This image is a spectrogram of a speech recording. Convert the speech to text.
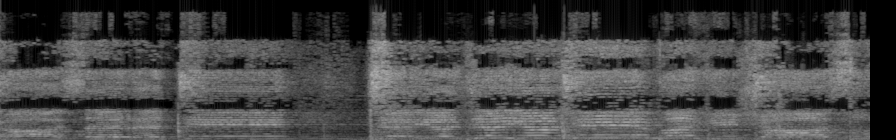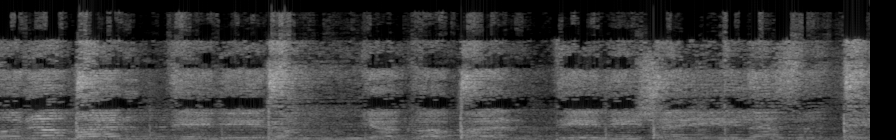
रासरते जय जय हे महिषासुरमर्दिनि रम्यकपर्दिनि शैलसुते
